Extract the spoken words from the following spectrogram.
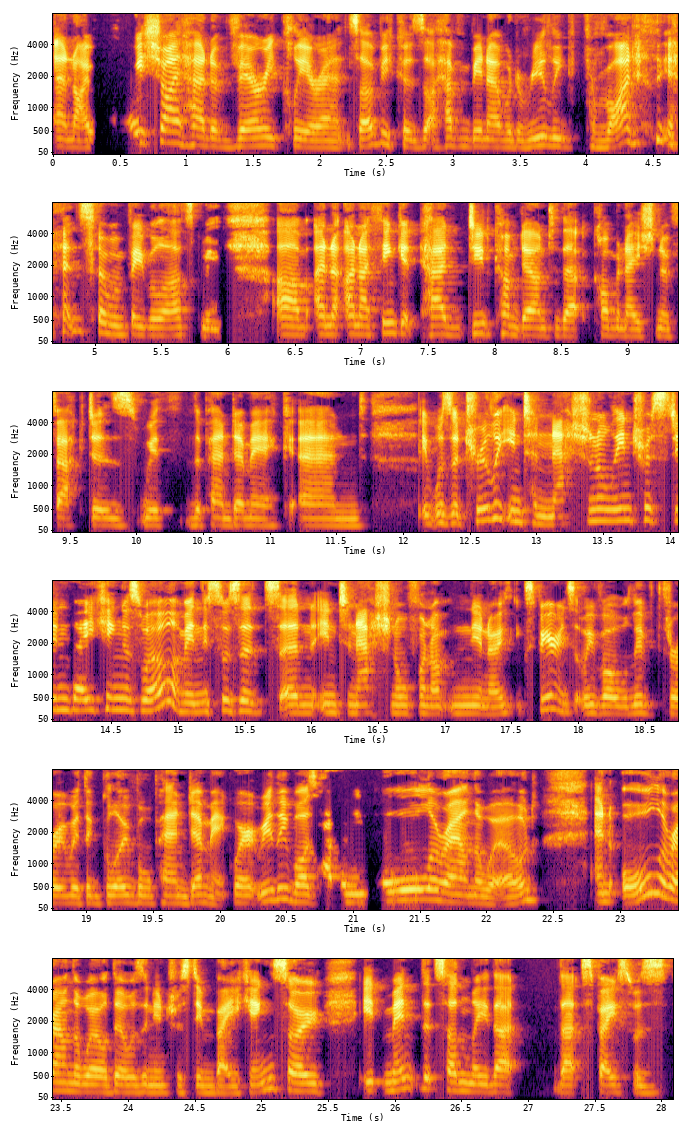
And I wish I had a very clear answer because I haven't been able to really provide the answer when people ask me. Um, and, and I think it had did come down to that combination of factors with the pandemic, and it was a truly international interest in baking as well. I mean, this was a, an international phenomenon, you know experience that we've all lived through with a global pandemic, where it really was happening all around the world, and all around the world there was an interest in baking. So it meant that suddenly that that space was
